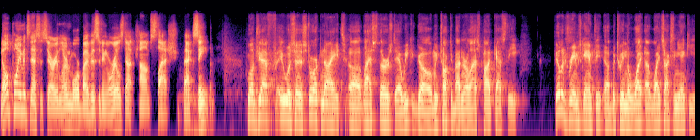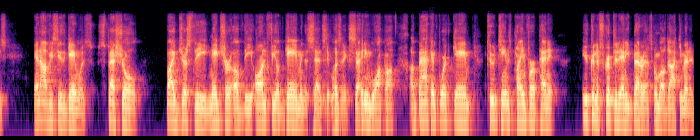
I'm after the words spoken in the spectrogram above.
No appointments necessary. Learn more by visiting Orioles.com slash vaccine. Well, Geoff, it was an historic night uh, last Thursday, a week ago, and we talked about in our last podcast the Field of Dreams game uh, between the White, uh, White Sox and Yankees. And obviously, the game was special by just the nature of the on field game in the sense it was an exciting walk off, a back and forth game, two teams playing for a pennant. You couldn't have scripted it any better. That's been well documented.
